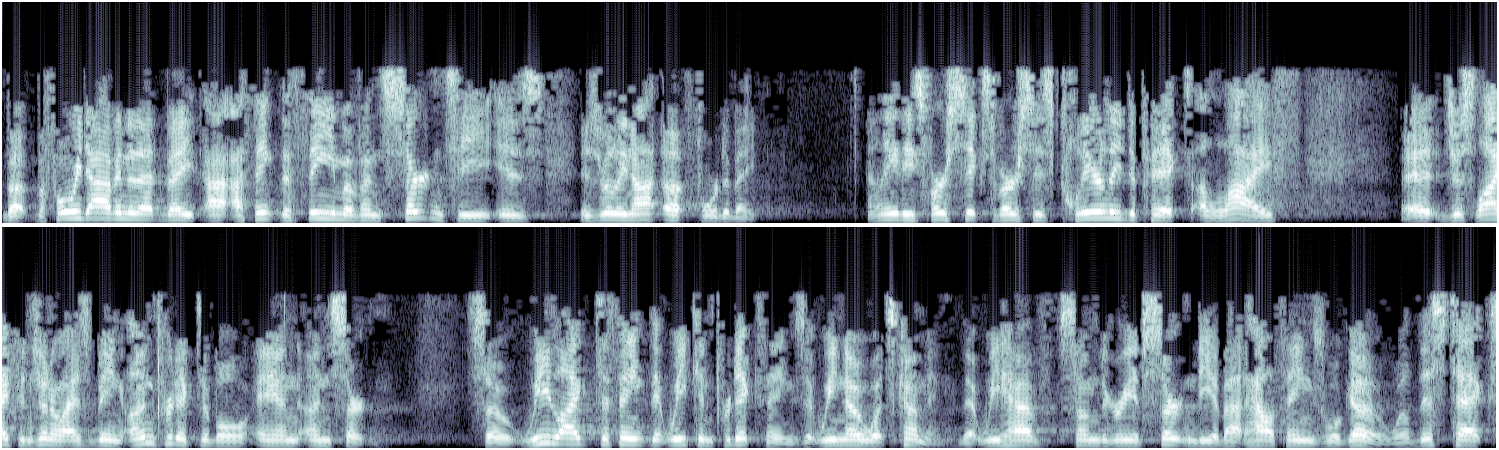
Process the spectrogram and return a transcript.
But before we dive into that debate, I, I think the theme of uncertainty is, is really not up for debate. I think these first six verses clearly depict a life, uh, just life in general, as being unpredictable and uncertain. So we like to think that we can predict things, that we know what's coming, that we have some degree of certainty about how things will go. Well, this text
